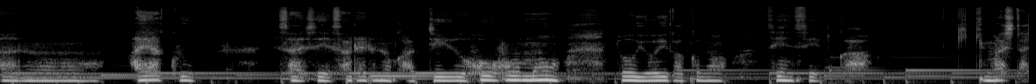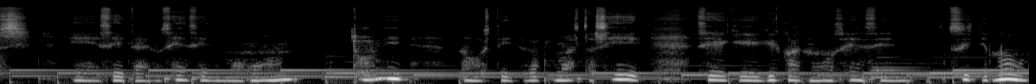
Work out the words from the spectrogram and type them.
あのー、早く再生されるのかっていう方法も東洋医学の先生とか聞きましたしえー、生体の先生にも本当に直していただきましたし、整形外科の先生についても、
